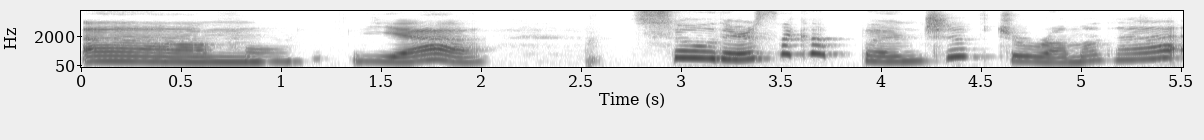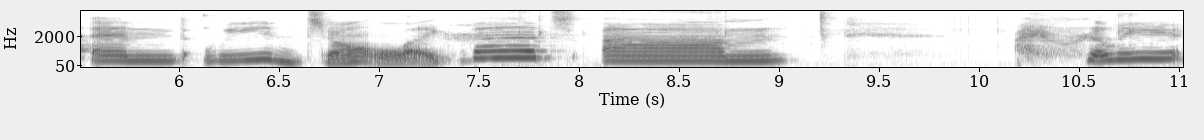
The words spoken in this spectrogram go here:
Um, Awful. yeah. So there's like a bunch of drama that, and we don't like that. Um, really,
